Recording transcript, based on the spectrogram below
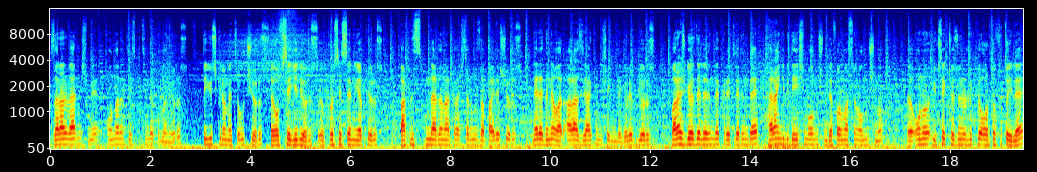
zarar vermiş mi onların tespitinde kullanıyoruz. 100 kilometre uçuyoruz, e, ofise geliyoruz, e, proseslerini yapıyoruz. Farklı disiplinlerden arkadaşlarımızla paylaşıyoruz. Nerede ne var araziye hakim bir şekilde görebiliyoruz. Baraj gövdelerinde, kretlerinde herhangi bir değişim olmuş mu, deformasyon olmuş mu? E, Onu yüksek çözünürlüklü orta foto ile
